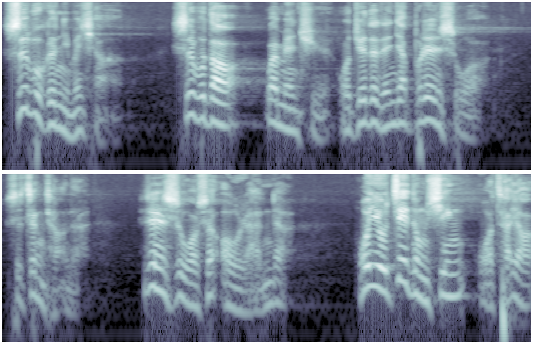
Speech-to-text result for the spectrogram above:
师傅跟你们讲，师傅到外面去，我觉得人家不认识我是正常的，认识我是偶然的。我有这种心，我才要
